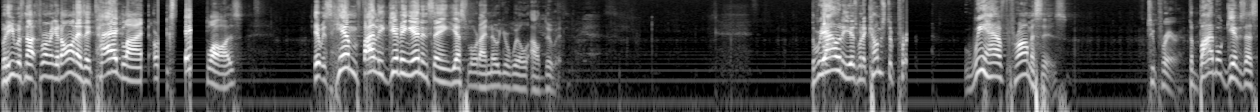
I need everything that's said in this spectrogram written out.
But he was not throwing it on as a tagline or escape clause. It was him finally giving in and saying, Yes, Lord, I know your will, I'll do it. The reality is, when it comes to prayer, we have promises to prayer. The Bible gives us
